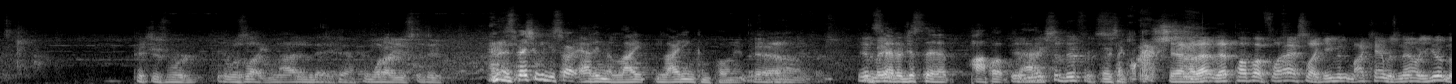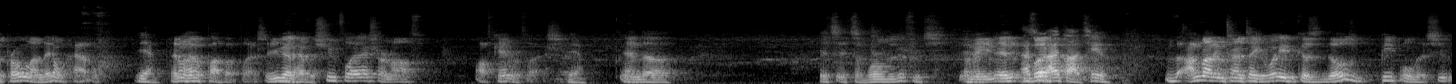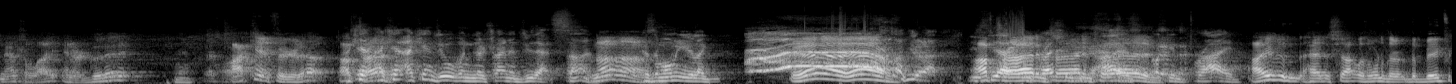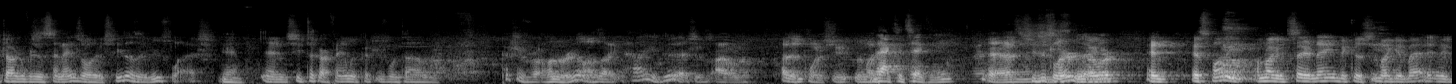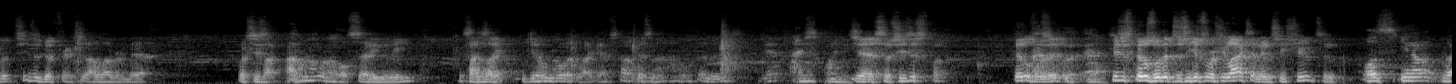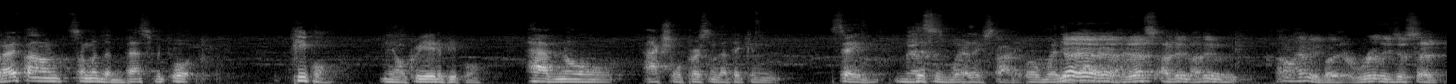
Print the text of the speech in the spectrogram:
pictures were. It was like night and day Yeah. from what I used to do. Especially when you start adding the light lighting component. Yeah. um, instead of just a pop up flash. it makes a difference. It's like, Yeah, no, that, that pop up flash, like even my cameras now, you get them the Pro line, they don't have them. Yeah, They don't have a pop up flash. So you got to have a shoe flash or an off off camera flash. yeah. And uh, it's it's a world of difference. I mean, and That's what I thought too. I'm not even trying to take it away because those people that shoot natural light and are good at it, Yeah. I can't figure it out. I can't, I can't, I can't do it when they're trying to do that sun. Nah. Because the moment you're like, Yeah, yeah. you I've tried and tried and tried and- Fucking pride. I even had a shot with one of the, the big photographers in San Angelo, and she doesn't use flash. Yeah. And she took our family pictures one time. And pictures were unreal. I was like, "How do you do that?" She was, "I don't know. I just point and shoot." I'm like, Back to technique. "Yeah, that's- she just learned it over." And it's funny. I'm not going to say her name because she might get mad at me, but she's a good friend. She, I love her to death. But she's like, "I don't know what all setting you need." So I was like, "You don't know it like f-stop is not. I don't know what that means." I just pointed. Yeah. So she just fu- fiddles with it. She just fiddles with it till she gets where she likes it, and then she shoots. And Well, you know what I found some of the best well, people, you know, creative people, have no actual person that they can say this is where they started or where they Yeah, yeah, yeah. from? And that's I didn't I didn't I don't have anybody that really just said,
